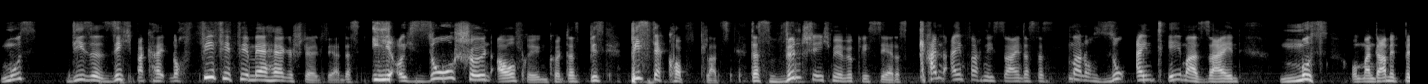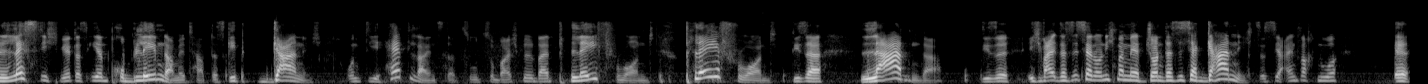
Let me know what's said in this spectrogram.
muss diese Sichtbarkeit noch viel, viel, viel mehr hergestellt werden, dass ihr euch so schön aufregen könnt, dass bis, bis der Kopf platzt. Das wünsche ich mir wirklich sehr. Das kann einfach nicht sein, dass das immer noch so ein Thema sein muss und man damit belästigt wird, dass ihr ein Problem damit habt. Das geht gar nicht. Und die Headlines dazu, zum Beispiel bei Playfront, Playfront, dieser Laden da, diese, ich weiß, das ist ja noch nicht mal mehr John, das ist ja gar nichts. Das ist ja einfach nur äh,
